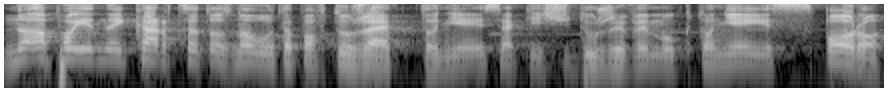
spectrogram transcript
No a po jednej kartce to znowu to powtórzę, to nie jest jakiś duży wymóg, to nie jest sporo.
